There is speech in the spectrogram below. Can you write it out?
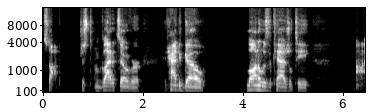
Stop. Just, I'm glad it's over. It had to go. Lana was the casualty. I,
